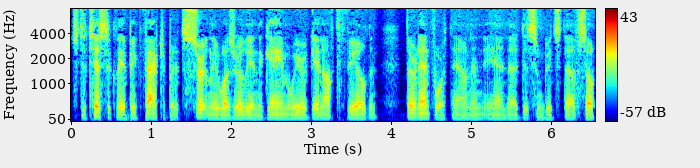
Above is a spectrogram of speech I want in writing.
statistically a big factor, but it certainly was early in the game. We were getting off the field and third and fourth down and, and uh, did some good stuff. So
